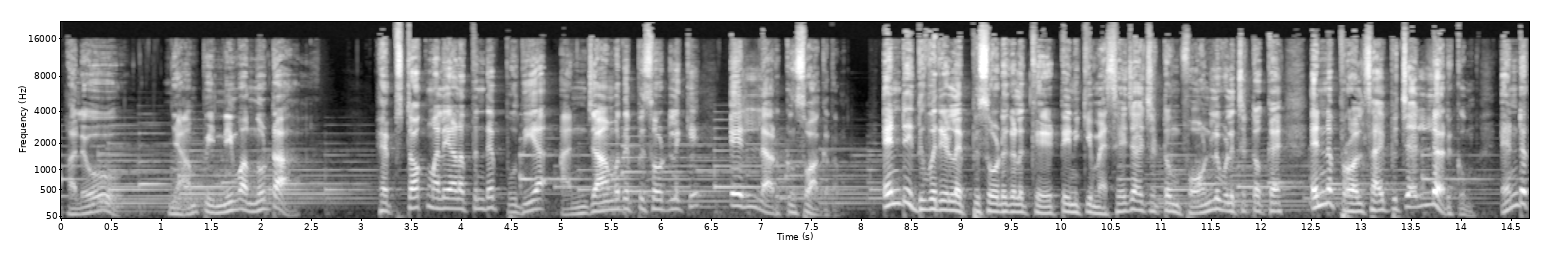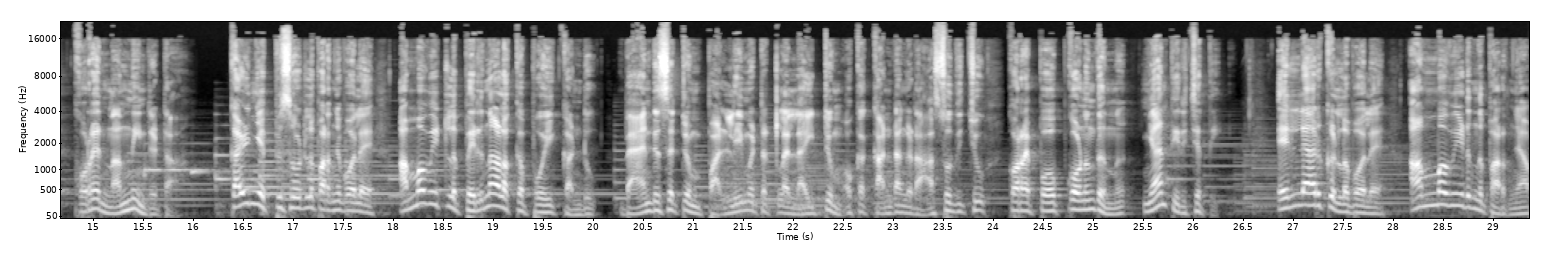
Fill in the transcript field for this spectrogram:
ഹലോ ഞാൻ പിന്നെയും വന്നുട്ടാ. ഹെപ്സ്റ്റോക്ക് മലയാളത്തിന്റെ പുതിയ അഞ്ചാമത് എപ്പിസോഡിലേക്ക് എല്ലാവർക്കും സ്വാഗതം. എന്റെ ഇതുവരെയുള്ള എപ്പിസോഡുകൾ കേട്ട് എനിക്ക് മെസ്സേജ് അയച്ചിട്ടും ഫോണിൽ വിളിച്ചിട്ടൊക്കെ എന്നെ പ്രോത്സാഹിപ്പിച്ച എല്ലാവർക്കും എന്റെ കുറെ നന്ദി കേട്ടാ കഴിഞ്ഞ എപ്പിസോഡിൽ പറഞ്ഞ പോലെ അമ്മ വീട്ടിൽ പെരുന്നാളൊക്കെ പോയി കണ്ടു. ബാൻഡ് സെറ്റും പള്ളിയും ഇട്ടിട്ടുള്ള ലൈറ്റും ഒക്കെ കണ്ടങ്ങട് ആസ്വദിച്ചു കുറേ പോപ്കോണും തിന്ന് ഞാൻ തിരിച്ചെത്തി. എല്ലാവർക്കും ഉള്ള പോലെ അമ്മ വീടെന്ന് പറഞ്ഞാൽ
